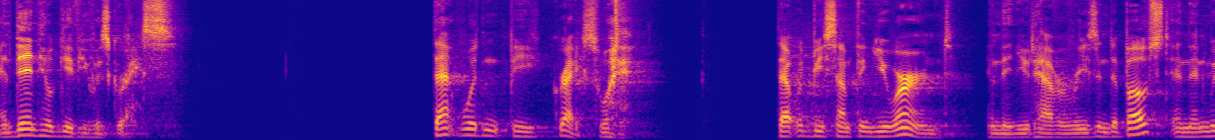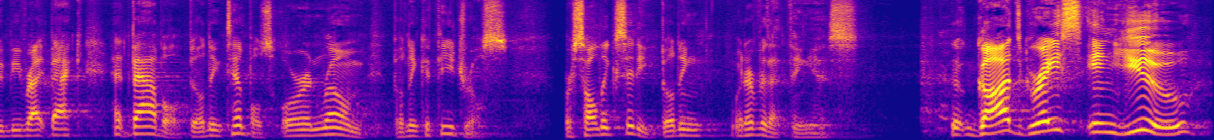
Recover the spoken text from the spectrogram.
and then he'll give you his grace. That wouldn't be grace, would it? That would be something you earned. And then you'd have a reason to boast, and then we'd be right back at Babel, building temples, or in Rome, building cathedrals or Salt Lake City, building whatever that thing is. God's grace in you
